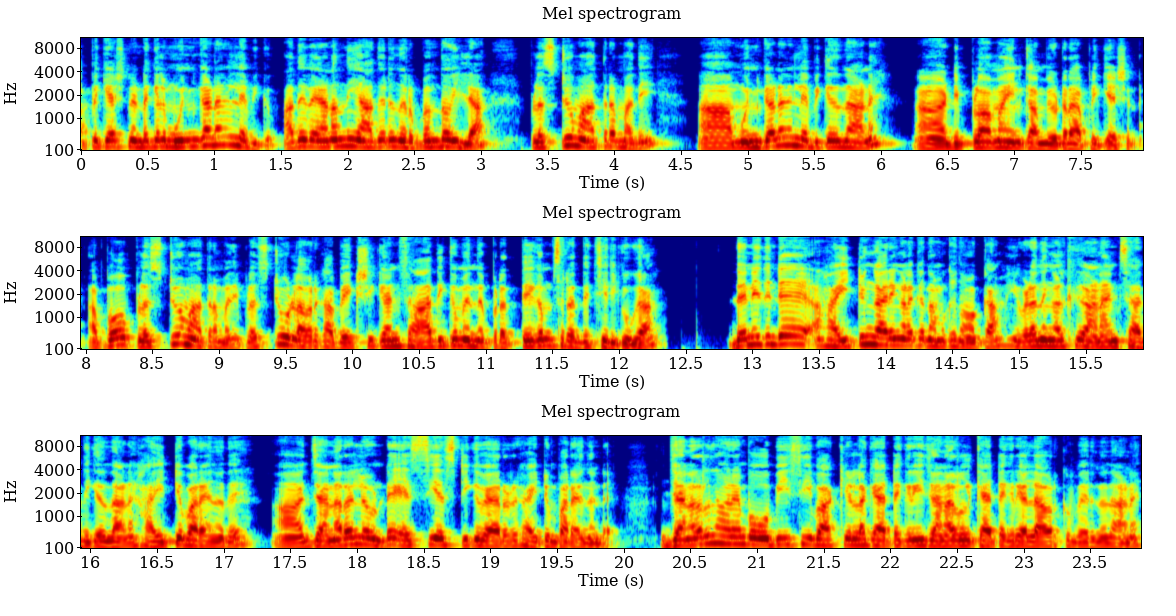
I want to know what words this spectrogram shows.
ആപ്ലിക്കേഷൻ ഉണ്ടെങ്കിൽ മുൻഗണന ലഭിക്കും. അത് വേണമെന്ന് യാതൊരു നിർബന്ധവും ഇല്ല. പ്ലസ് ടു മാത്രം മതി. മുൻഗണന ലഭിക്കുന്നതാണ് ഡിപ്ലോമ ഇൻ കമ്പ്യൂട്ടർ ആപ്ലിക്കേഷൻ അപ്പോൾ പ്ലസ് ടു മാത്രം മതി. പ്ലസ് ടു ഉള്ളവർക്ക് അപേക്ഷിക്കാൻ സാധിക്കുമെന്ന് പ്രത്യേകം ശ്രദ്ധിച്ചിരിക്കുക. ദെൻ ഇതിന്റെ ഹൈറ്റും കാര്യങ്ങളൊക്കെ നമുക്ക് നോക്കാം. ഇവിടെ നിങ്ങൾക്ക് കാണാൻ സാധിക്കുന്നതാണ്. ഹൈറ്റ് പറയുന്നത് ജനറലുണ്ട് എസ് സി എസ് ടിക്ക് വേറൊരു ഹൈറ്റും പറയുന്നുണ്ട്. ജനറൽ എന്ന് പറയുമ്പോൾ ഒ ബി സി ബാക്കിയുള്ള കാറ്റഗറി ജനറൽ കാറ്റഗറി എല്ലാവർക്കും വരുന്നതാണ്.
